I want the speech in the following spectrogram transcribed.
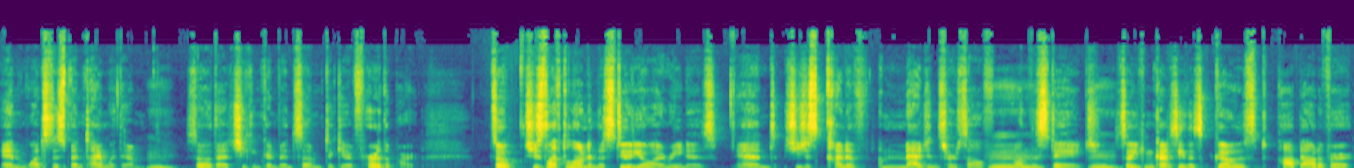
and wants to spend time with him so that she can convince him to give her the part. So she's left alone in the studio, Irene is, and she just kind of imagines herself on the stage. So you can kind of see this ghost pop out of her,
